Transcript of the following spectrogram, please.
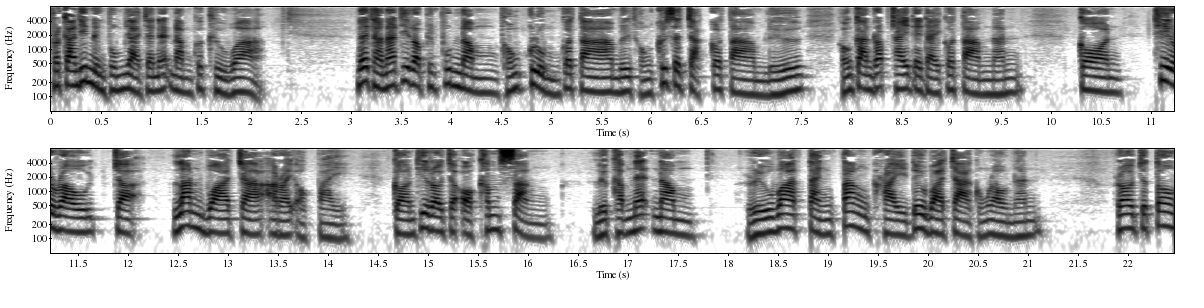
ประการที่หนึ่งผมอยากจะแนะนำก็คือว่า ในฐานะที่เราเป็นผู้นำของกลุ่มก็ตาม หรือของคริสตจักรก็ตาม หรือของการรับใช้ใด ๆ ก็ตามนั้น ก่อน ที่เราจะลั่นวาจาอะไรออกไป ก่อนที่เราจะออกคำสั่ง หรือคำแนะนำหรือว่าแต่งตั้งใครด้วยวาจาของเรานั้น เราจะต้อง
